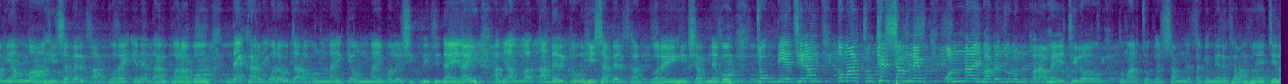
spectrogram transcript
আমি আল্লাহ হিসাবের কাজ করে এনে দাঁড় করাবো। দেখার পরেও যারা অন্যায়কে অন্যায় বলে স্বীকৃতি দেয় নাই, আমি আল্লাহ তাদেরকেও হিসাবের কাজ করে হিসাব নেব। চোখ দিয়েছিলাম, তোমার চোখের সামনে অন্যায়ভাবে জুলুম করা হয়েছিল, তোমার চোখের সামনে তাকে মেরে ফেলা হয়েছিল,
